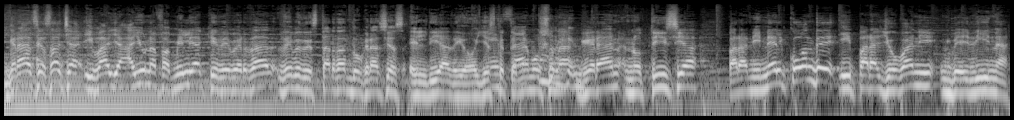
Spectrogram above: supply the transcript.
Gracias, Sacha. Y vaya, hay una familia que de verdad debe de estar dando gracias el día de hoy. Es que tenemos una gran noticia para Ninel Conde y para Giovanni Medina,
